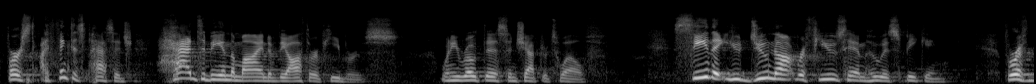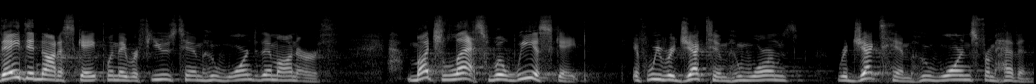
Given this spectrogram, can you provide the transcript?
First, I think this passage had to be in the mind of the author of Hebrews when he wrote this in chapter 12. See that you do not refuse him who is speaking. For if they did not escape when they refused him who warned them on earth, much less will we escape if we reject him who warns, reject him who warns from heaven.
